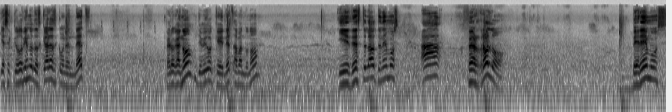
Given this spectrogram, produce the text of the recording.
que se quedó viendo las caras con el Net. Pero ganó debido a que Net abandonó. Y de este lado tenemos a Ferrolo. Veremos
